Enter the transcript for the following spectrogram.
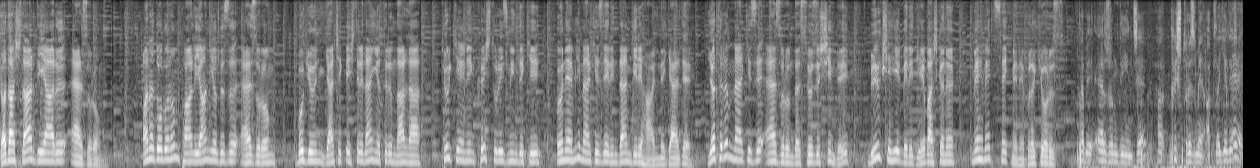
Dadaşlar Diyarı Erzurum Anadolu'nun parlayan yıldızı Erzurum, bugün gerçekleştirilen yatırımlarla Türkiye'nin kış turizmindeki önemli merkezlerinden biri haline geldi. Yatırım merkezi Erzurum'da sözü şimdi Büyükşehir Belediye Başkanı Mehmet Sekmen'e bırakıyoruz. Tabii Erzurum deyince ha, kış turizmi akla gelir. Evet.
